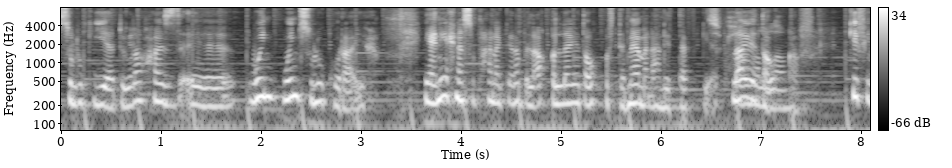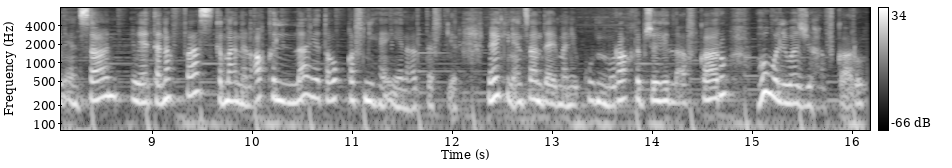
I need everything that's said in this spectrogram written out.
سلوكياته يلاحظ آه، وين وين سلوكه رايح يعني إحنا سبحانك يا رب العقل لا يتوقف تماما عن التفكير لا يتوقف الله. كيف الإنسان يتنفس كمان العقل لا يتوقف نهائيا على التفكير. لكن الإنسان دائما يكون مراقب جيد لأفكاره وهو اللي يوجه أفكاره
